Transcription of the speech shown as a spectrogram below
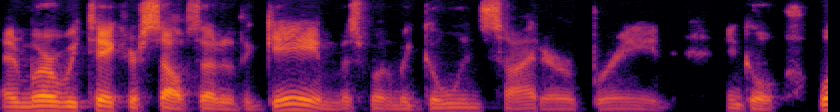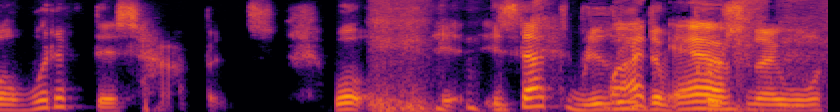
And where we take ourselves out of the game is when we go inside our brain and go, well, what if this happens? Well, is that really the person? I want?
